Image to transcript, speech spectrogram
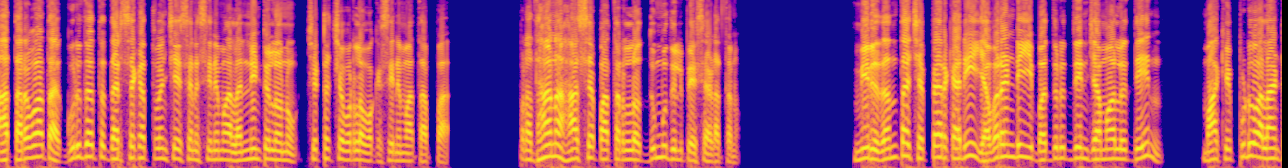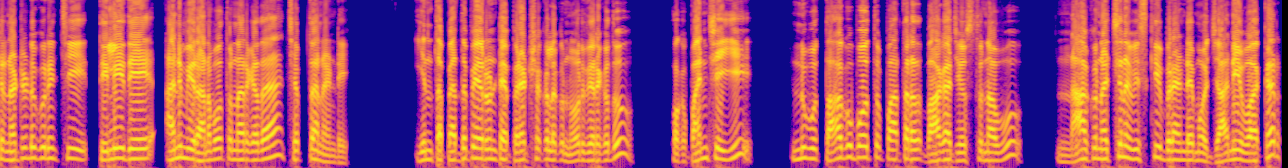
ఆ తర్వాత గురుదత్త దర్శకత్వం చేసిన సినిమాలన్నింటిలోనూ చిట్టచివరలో ఒక సినిమా తప్ప ప్రధాన హాస్యపాత్రల్లో దుమ్ము దులిపేశాడతను. మీరిదంతా చెప్పారు కానీ ఎవరండి ఈ బద్రుద్దీన్ జమాలుద్దీన్? మాకెప్పుడూ అలాంటి నటుడు గురించి తెలీదే అని మీరు అనబోతున్నారు కదా చెప్తానండి. ఇంత పెద్ద పేరుంటే ప్రేక్షకులకు నోరు తిరగదు ఒక పని చెయ్యి నువ్వు తాగుబోతు పాత్ర బాగా చేస్తున్నావు. నాకు నచ్చిన విస్కీ బ్రాండేమో జానీ వాకర్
